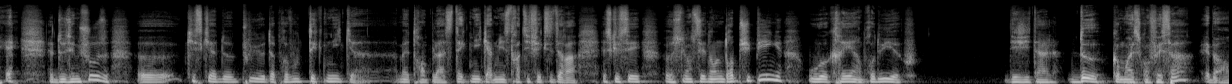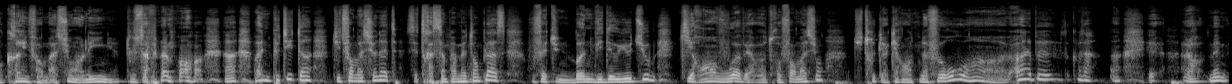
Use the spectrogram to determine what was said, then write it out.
deuxième chose, euh, qu'est-ce qu'il y a de plus, d'après vous, technique à mettre en place, technique, administratif, etc. Est-ce que c'est se lancer dans le dropshipping ou créer un produit digital? Deux, comment est-ce qu'on fait ça? Eh ben, on crée une formation en ligne, tout simplement. Hein une petite, hein, petite formationnette. C'est très simple à mettre en place. Vous faites une bonne vidéo YouTube qui renvoie vers votre formation. Petit truc à 49 euros. Hein. Ah. Hein. alors, même,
